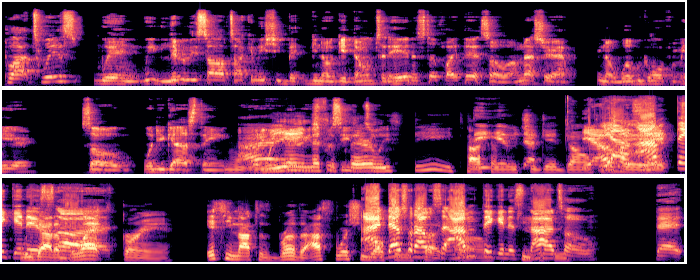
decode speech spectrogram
plot twist when we literally saw Takamichi, you know, get domed to the head and stuff like that. So I'm not sure, how, you know, where we're going from here. So what do you guys think? What are your we ain't theories for season two? necessarily see Takamichi get done. yeah, I Yeah, was the gonna head. I'm thinking we it's got a uh, black screen. Is he not his brother? I swear she. I, that's in what I was saying. side, I'm um, thinking it's Kikuchi. Nato that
